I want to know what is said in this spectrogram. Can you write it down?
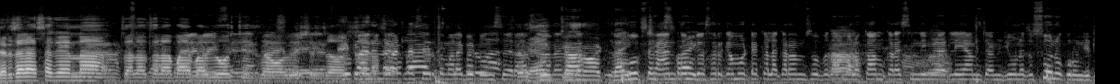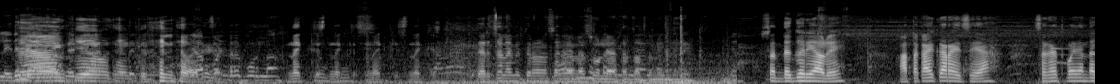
तर चला सगळ्यांना चला चला बाय बाय व्यवस्थित जावा व्यवस्थित खूप जावा. आनंद वाटला सर तुम्हाला भेटून सर खूप छान वाटलं. खूप छान तुमच्यासारख्या मोठ्या कलाकारांसोबत आम्हाला काम करायची संधी मिळाली. हे आमच्या आम्ही जीवनाचं सोनं करून घेतलंय. थँक्यू थँक्यू धन्यवाद. पंढरपूरला. नक्कीच नक्कीच नक्कीच नक्कीच. तर चला मित्रांनो सगळ्यांना सोडले आता जातो मी घरी सध्या घरी आलोय. आता काय करायचं या सगळ्यात पहिल्यांदा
